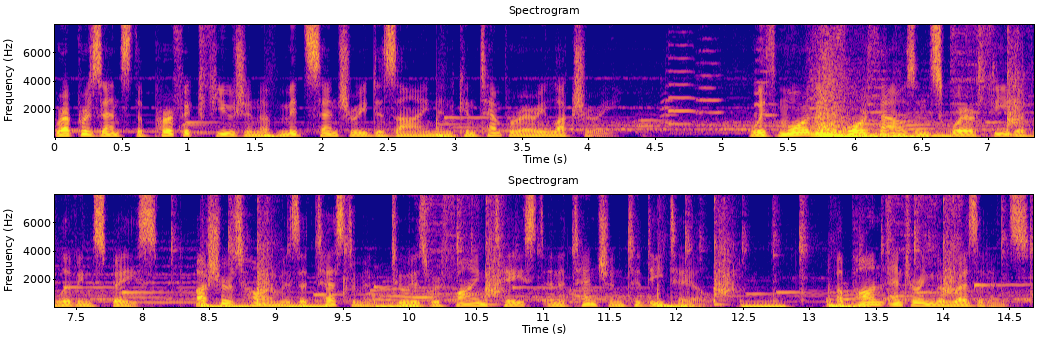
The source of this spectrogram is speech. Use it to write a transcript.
represents the perfect fusion of mid-century design and contemporary luxury. With more than 4,000 square feet of living space, Usher's home is a testament to his refined taste and attention to detail. Upon entering the residence,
